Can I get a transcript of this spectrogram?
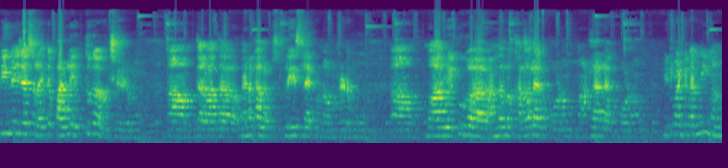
టీనేజర్స్లో అయితే పళ్ళు ఎత్తుగా వచ్చేయడము తర్వాత వెనకాల ప్లేస్ లేకుండా ఉండడము వారు ఎక్కువగా అందరిలో కలవలేకపోవడం మాట్లాడలేకపోవడం ఇటువంటివన్నీ మనం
